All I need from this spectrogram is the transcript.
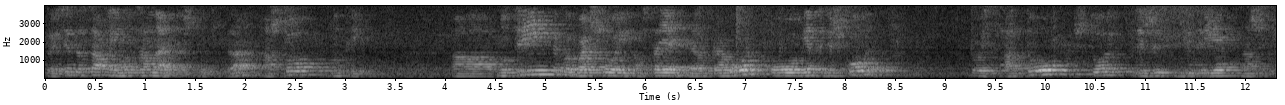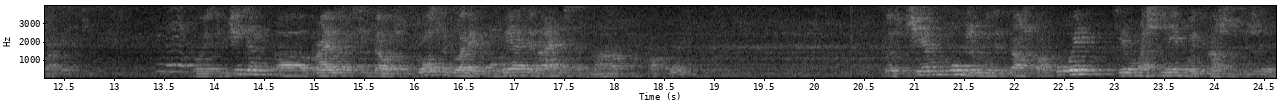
То есть это самые эмоциональные штуки. Да? А что внутри? А, внутри такой большой обстоятельный разговор о методе школы, то есть о том, что лежит в ядре нашей практики. То есть учитель а, про это всегда очень просто говорит, мы опираемся на покой. То есть чем глубже будет наш покой, тем мощнее будет наше движение.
